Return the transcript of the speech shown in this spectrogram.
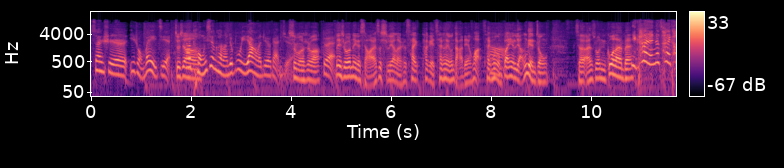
算是一种慰藉。就像同性可能就不一样了，这个感觉。是吗？是吗？对，那时候那个小 S 失恋了，是蔡他给蔡康永打个电话，蔡康永啊半夜两点钟，小 S 说你过来呗，你看人家蔡康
